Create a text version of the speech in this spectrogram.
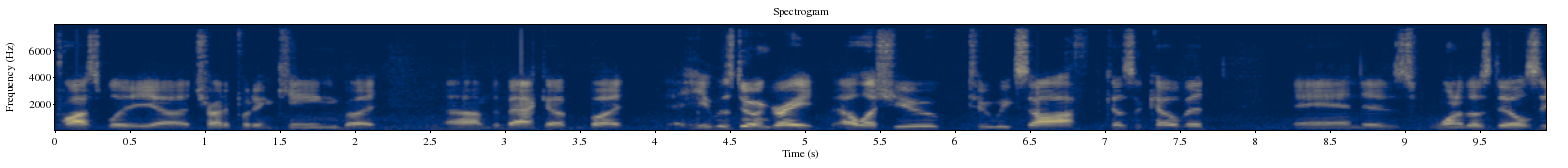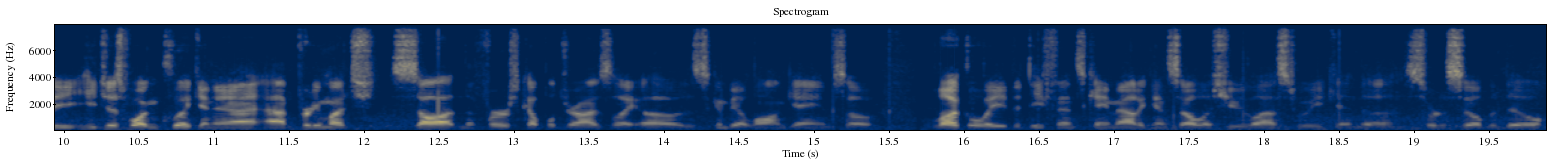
possibly uh, try to put in King, but um, the backup. But he was doing great. LSU two weeks off because of COVID, and is one of those deals. He, he just wasn't clicking, and I, I pretty much saw it in the first couple drives. Like, oh, this is gonna be a long game. So luckily, the defense came out against LSU last week and uh, sort of sealed the deal.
